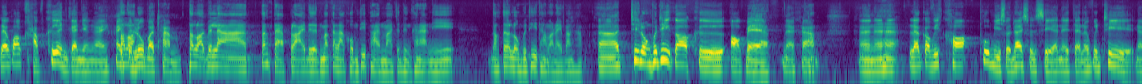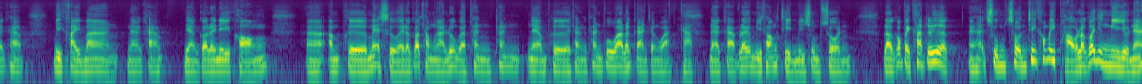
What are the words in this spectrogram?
แล้วก็ขับเคลื่อนกันยังไง ให้ตลอเป็ดนรูปธรรมตลอดเวลาตั้งแต่ปลายเดือนมกราคมที่ผ่านมาจนถึงขณะนี้ ดรลงพื้นที่ทำอะไรบ้างครับอ่าที่ลงพื้นที่ก็คือออกแบบนะครัครับบอ่านะฮะแล้วก็วิเคราะห์ผู้มีส่วนได้ส่วนเสียในแต่ละพื้นที่นะครับ มีใครบ้างนะครับ อย่างกรณีของ อ่าอำเภอแม่สวยเราก็ทำงานร่วมกับท่านท่านในอำเภอทางท่านผู้ว่าราชการจังหวัดครับนะครับแล้วก็มีท้องถิ่นมีชุมชน เราก็ไปคัดเลือกนะฮะชุมชนที่เขาไม่เผาเราก็ยังมีอยู่นะ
